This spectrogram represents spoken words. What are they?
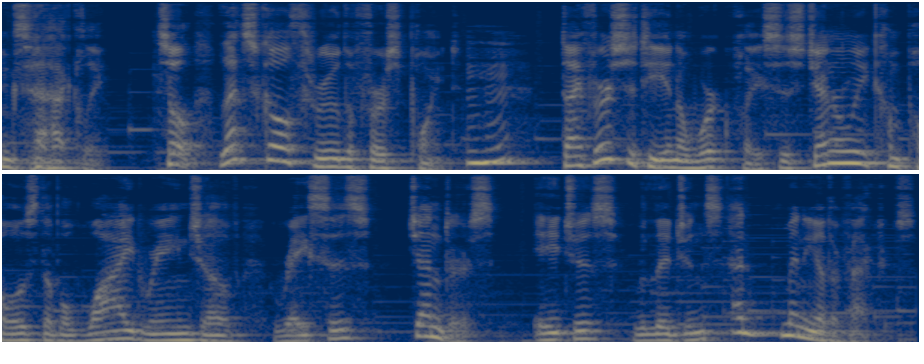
Exactly. So let's go through the first point. Diversity in a workplace is generally composed of a wide range of races, genders, ages, religions, and many other factors.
